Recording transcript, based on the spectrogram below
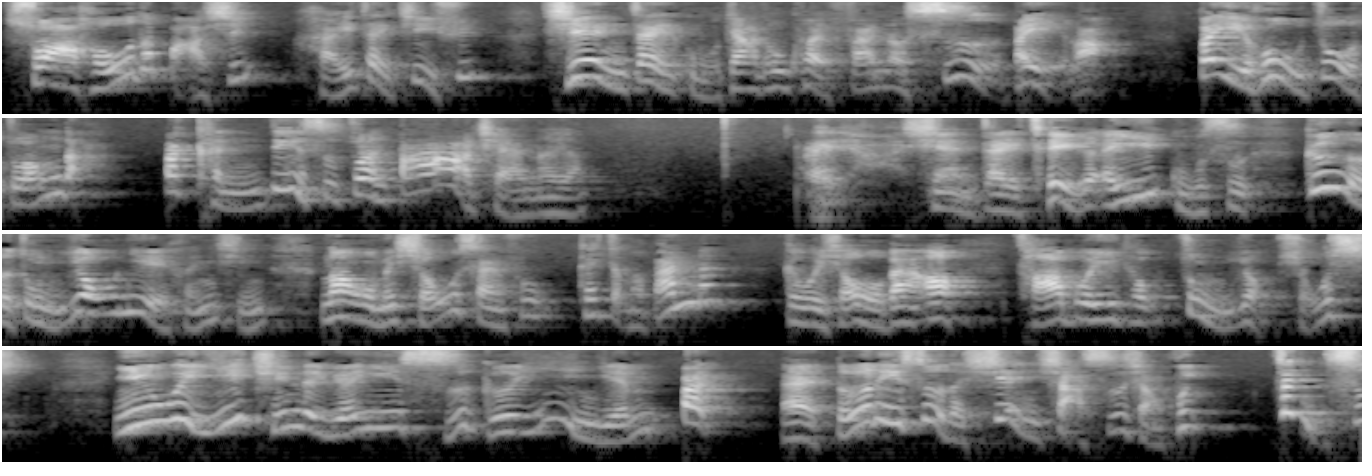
耍猴的把戏还在继续。现在股价都快翻了四倍了，背后做庄的那肯定是赚大钱了呀。哎呀，现在这个 A 股市各种妖孽横行，那我们小散户该怎么办呢？各位小伙伴啊，插播一条重要消息：因为疫情的原因，时隔一年半，哎，德林社的线下思想会正式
